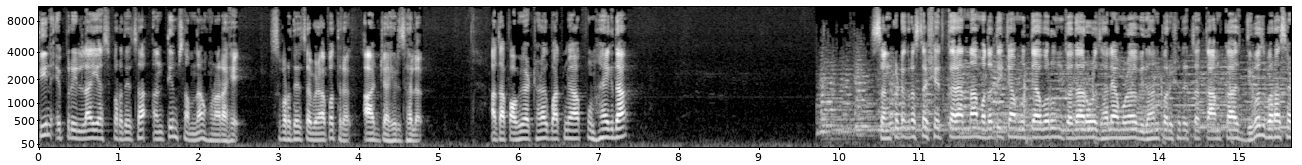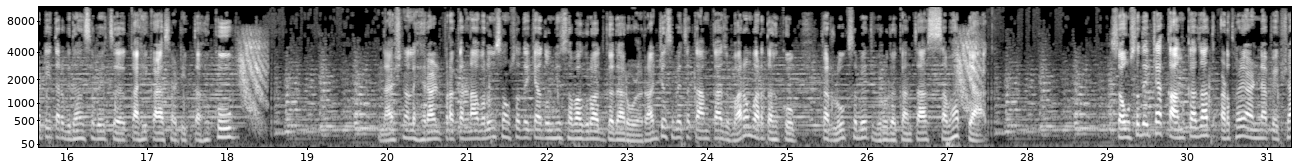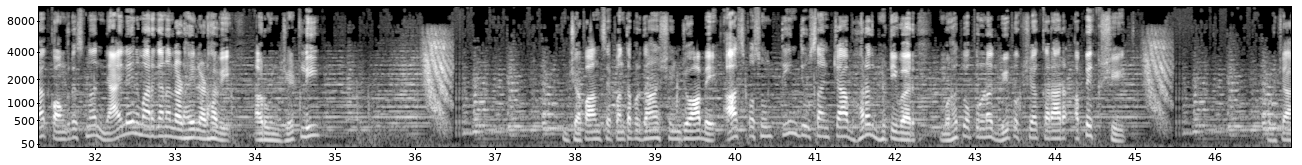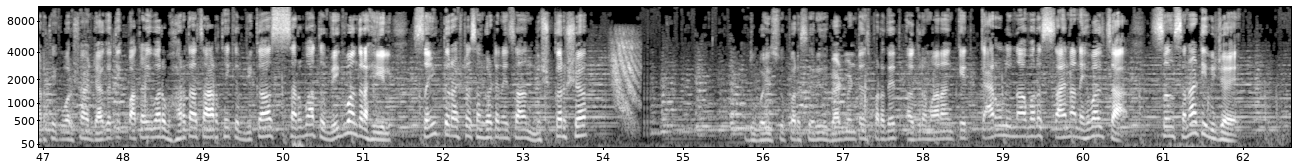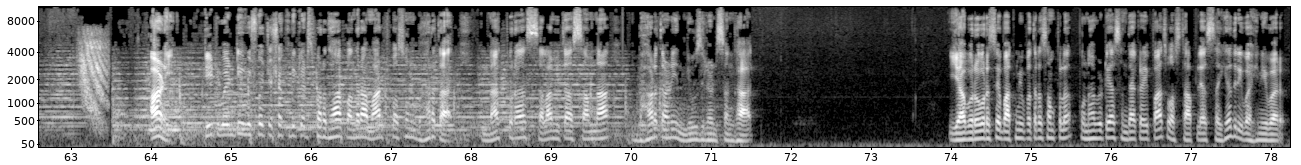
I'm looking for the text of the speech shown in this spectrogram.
तीन एप्रिलला या स्पर्धेचा अंतिम सामना होणार आहे. स्पर्धेचं वेळापत्रक आज जाहीर झालं. आता पाहूया ठळक बातम्या पुन्हा एकदा. संकटग्रस्त शेतकऱ्यांना मदतीच्या मुद्द्यावरून गदारोळ झाल्यामुळे विधान परिषदेचं कामकाज दिवसभरासाठी तर विधानसभेचं काही काळासाठी तहकूब. नॅशनल हेराल्ड प्रकरणावरून संसदेच्या दोन्ही सभागृहात गदारोळ राज्यसभेचं कामकाज वारंवार तहकूब तर लोकसभेत विरोधकांचा सभात्याग. संसदेच्या कामकाजात अडथळे आणण्यापेक्षा काँग्रेसनं न्यायालयीन मार्गानं लढाई लढावी अरुण जेटली जपानचे पंतप्रधान शिंजो आबे आजपासून तीन दिवसांच्या भारत भेटीवर महत्त्वपूर्ण द्विपक्षीय करार अपेक्षित. पुढच्या आर्थिक वर्षात जागतिक पातळीवर भारताचा आर्थिक विकास सर्वात वेगवान राहील संयुक्त राष्ट्र संघटनेचा निष्कर्ष. दुबई सुपर सिरीज बॅडमिंटन स्पर्धेत अग्रमानांकित कॅरोलिनावर सायना नेहवालचा सनसनाटी विजय. आणि टी ट्वेंटी विश्वचषक क्रिकेट स्पर्धा पंधरा मार्चपासून भारतात. नागपुरात सलामीचा सामना भारत आणि न्यूझीलंड संघात. याबरोबरचे बातमीपत्र संपलं. पुन्हा भेटूया संध्याकाळी पाच वाजता आपल्या सह्याद्री वाहिनीवर.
